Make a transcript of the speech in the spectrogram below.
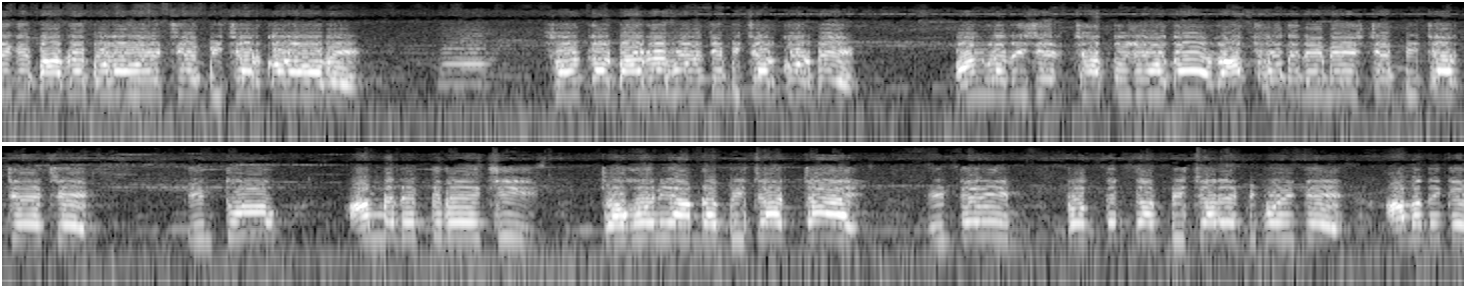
থেকে বারবার বলা হয়েছে, বিচার করা হবে। সরকার বারবার বলেছে বিচার করবে। বাংলাদেশের ছাত্র জনতা রাজপথে নেমে এসেছে বিচার চেয়েছে। কিন্তু আমরা দেখতে পেয়েছি, যখনই আমরা বিচার চাই ইন্টারিম প্রত্যেকটা বিচারের বিপরীতে আমাদেরকে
